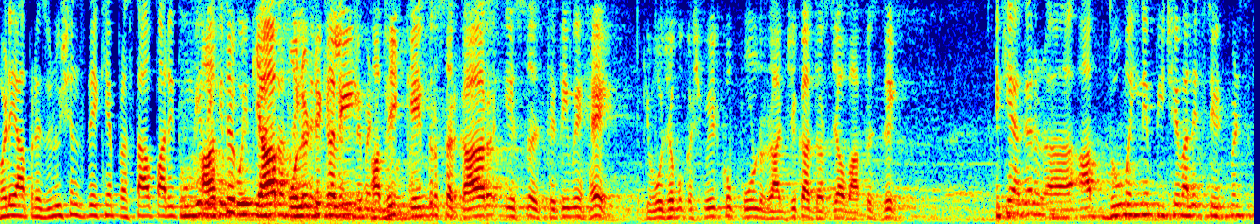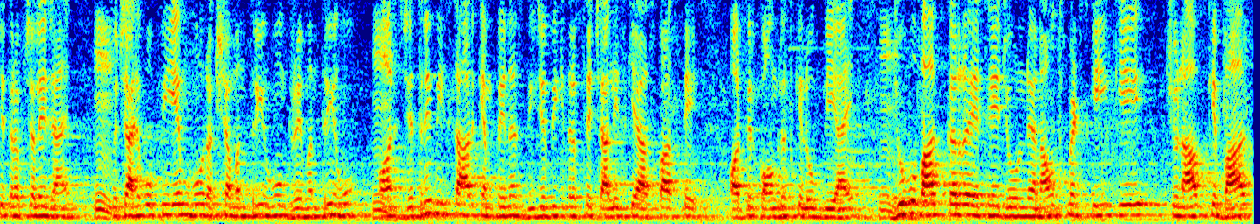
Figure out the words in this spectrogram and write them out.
बड़े आप रेजोल्यूशन देखें प्रस्ताव पारित होंगे लेकिन कोई क्या पॉलिटिकली अभी केंद्र सरकार इस स्थिति में है कि वो जम्मू कश्मीर को पूर्ण राज्य का दर्जा वापस दे? देखिए अगर आप दो महीने पीछे वाले स्टेटमेंट्स की तरफ़ चले जाएँ तो चाहे वो पीएम हो रक्षा मंत्री हो गृह मंत्री हो और जितने भी स्टार कैंपेनर्स बीजेपी की तरफ़ से 40 के आसपास थे और फिर कांग्रेस के लोग भी आए जो वो बात कर रहे थे जो उन्होंने अनाउंसमेंट्स की कि चुनाव के बाद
